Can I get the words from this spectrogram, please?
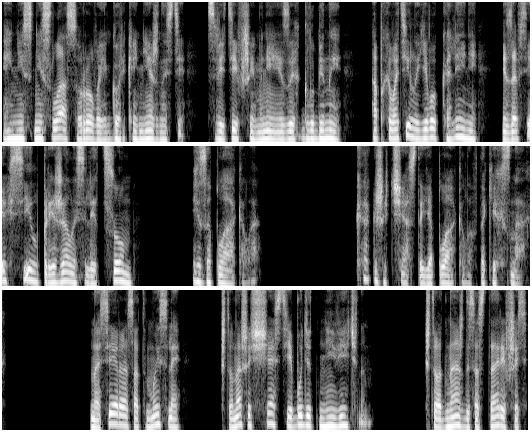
И не снесла суровой горькой нежности, светившей мне из их глубины, обхватила его колени, изо всех сил прижалась лицом и заплакала. Как же часто я плакала в таких снах. На сей раз от мысли, что наше счастье будет не вечным, что однажды состарившись,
